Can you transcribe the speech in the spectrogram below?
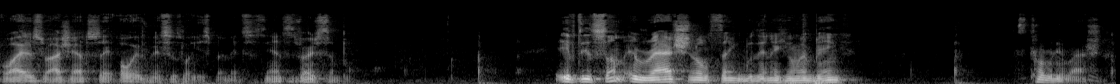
why does Rashi have to say Oev Mitzvahs, or Yizba Mitzvahs? The answer is very simple. If there's some irrational thing within a human being, totally rational.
